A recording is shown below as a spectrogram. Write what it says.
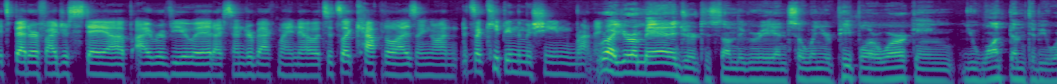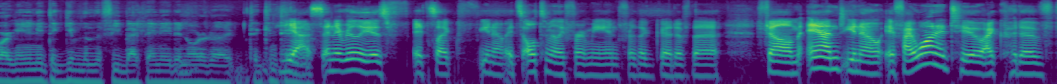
It's better if I just stay up, I review it, I send her back my notes. It's like capitalizing on, it's like keeping the machine running. Right, you're a manager to some degree, and so when your people are working, you want them to be working. You need to give them the feedback they need in order to, to continue. Yes, and it really is, it's like, you know, it's ultimately for me and for the good of the film. And, you know, if I wanted to, I could have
